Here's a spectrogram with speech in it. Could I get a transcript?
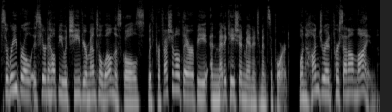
Cerebral is here to help you achieve your mental wellness goals with professional therapy and medication management support. 100% online.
